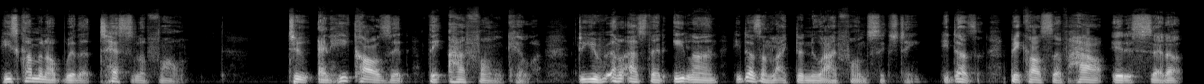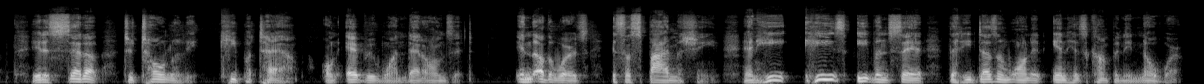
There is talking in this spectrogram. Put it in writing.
He's coming up with a Tesla phone to, and he calls it the iPhone killer. Do you realize that Elon, he doesn't like the new iPhone 16? He doesn't because of how it is set up. It is set up to totally keep a tab on everyone that owns it. In other words, it's a spy machine. And he, he's even said that he doesn't want it in his company nowhere.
